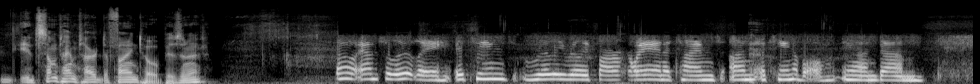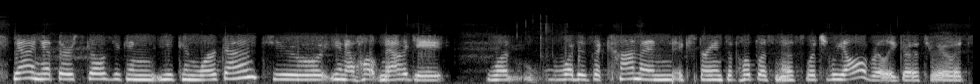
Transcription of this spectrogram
it's sometimes hard to find hope, isn't it? Oh, absolutely. It seems really, really far away and at times unattainable. And um, yeah, and yet there are skills you can you can work on to you know help navigate what what is a common experience of hopelessness, which we all really go through. It's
